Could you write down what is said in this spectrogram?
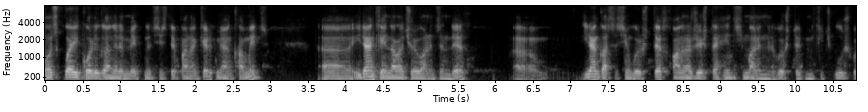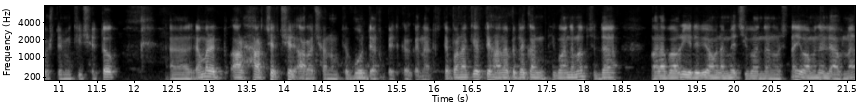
Մոսկվայի գոլեգաները մեկնեցին Ստեփանակերտ միանգամից։ Իրանք են առաջ օրվանից այնտեղ։ Իրանք ասացին, որ այդտեղ անհրաժեշտ է հենց հիմա լինել, ոչ թե մի քիչ ուշ, ոչ թե մի քիչ հետո համար հարցեր չէր առաջանում, թե որտեղ պետք է գնալ։ Ստեփանակերտի հանրապետական հիվանդանոցը դա Ղարաբաղի երևի ամենամեծ հիվանդանոցն է եւ ամենալավն է։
